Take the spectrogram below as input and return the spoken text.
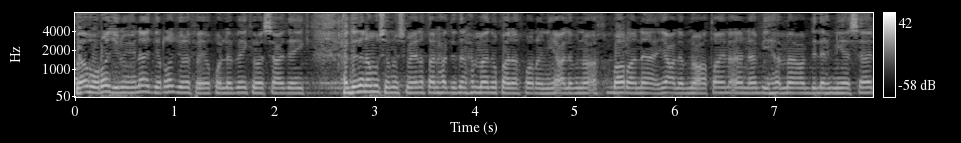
باب الرجل ينادي الرجل فيقول لبيك وسعديك. حدثنا موسى بن إسماعيل قال حدثنا حماد قال أخبرني يعلم بن أخبرنا يعلى بن عطاء عن أبي همام عبد الله بن يسار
